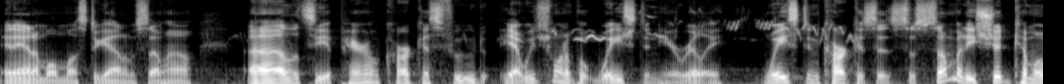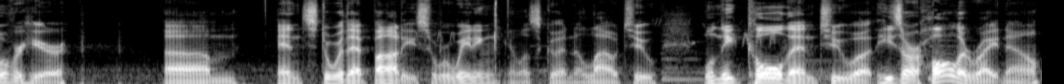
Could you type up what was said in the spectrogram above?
An animal must have got him somehow. Uh, let's see. Apparel, carcass, food. Yeah, we just want to put waste in here, really. Waste and carcasses. So somebody should come over here um, and store that body. So we're waiting. And let's go ahead and allow to. We'll need Cole then to... Uh, he's our hauler right now.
